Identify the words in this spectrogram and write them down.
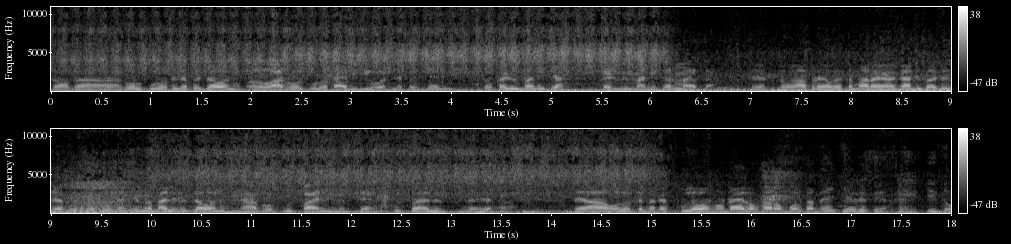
તો આપણા રોલ પૂરો થઈ જાય પછી જવાનું. હવે આ રોલ પૂરો થાય વીડિયો એટલે પછી જઈએ. તો કડવીમાની ક્યાં? કડવીમાની ઘરમાં હતા. છે. તો આપણે હવે તમારા ગાડી બાજુ છે પુષ્પા ટુ ને એમને હાલીને જ જવાનું ના બહુ પુષ્પા હાલીને જ જાય. પુષ્પા હાલીને જ જાય હા? તે આ ઓલો તમે કઈ ફૂલવાનો ડાયલોગ સારો બોલતા તો એ કેવી રીતે? એ તો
